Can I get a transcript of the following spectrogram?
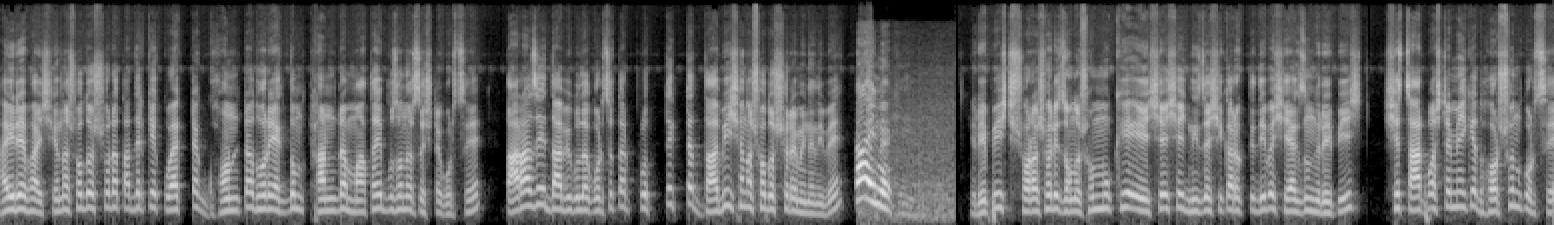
ভাইরে ভাই সেনা সদস্যরা তাদেরকে কয়েকটা ঘণ্টা ধরে একদম ঠান্ডা মাথায় বোঝানোর চেষ্টা করছে। তারা যে দাবিগুলো করছে তার প্রত্যেকটা দাবি সেনা সদস্যরা মেনে নিবে। তাই নাকি? রেপিস্ট সরাসরি জনসম্মুখে এসে সে নিজে স্বীকারোক্তি দিবে সে একজন রেপিস্ট সে চার পাঁচটা মেয়েকে ধর্ষণ করছে।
